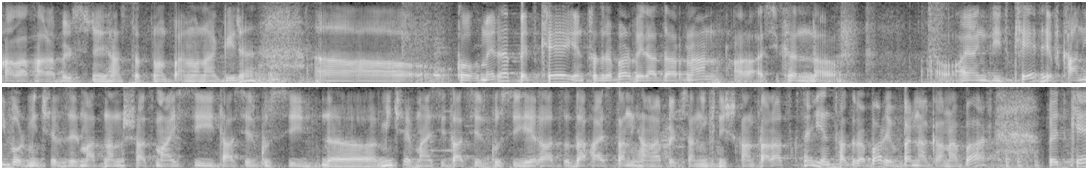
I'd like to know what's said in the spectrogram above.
խաղաղ հարաբերությունների հաստատման պայմանագիրը, կողմերը պետք է ընդհանրաբար վերադառնան, այսինքն այն դիտքեր եւ քանի որ մինչեւ ձեր մատնանշած մայիսի 12-ի մինչեւ մայիսի 12-ի եղածը դա Հայաստանի Հանրապետության ինքնիշխան տարածքն է, ենթադրաբար եւ բնականաբար պետք է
